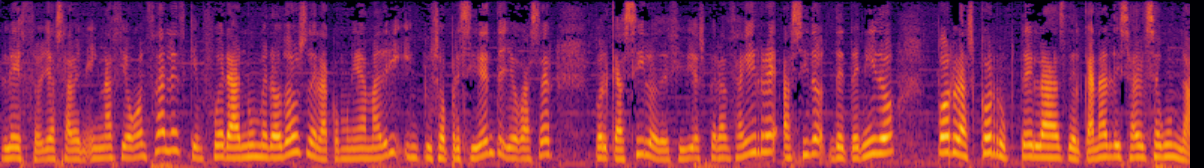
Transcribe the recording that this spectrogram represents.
Lezo. Ya saben, Ignacio González, quien fuera número dos de la Comunidad de Madrid, incluso presidente llegó a ser, porque así lo decidió Esperanza Aguirre, ha sido detenido por las corruptelas del canal de Isabel II.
